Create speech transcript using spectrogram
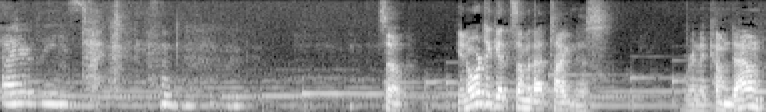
Tighter, please. Tighter. So, in order to get some of that tightness, we're going to come down.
